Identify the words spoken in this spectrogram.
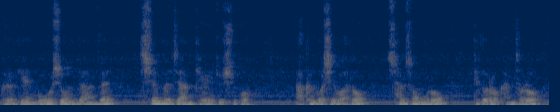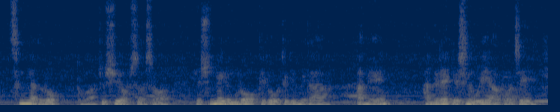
그러기에 무엇이 온다 한들 시험 들지 않게 해주시고 악한 것이 와도 찬송으로 기도로 감사로 승리하도록 도와주시옵소서 예수님의 이름으로 기도드립니다. 아멘 하늘에 계신 우리 아버지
